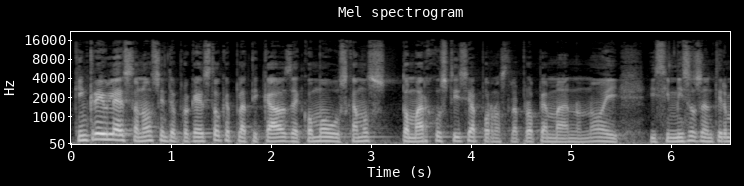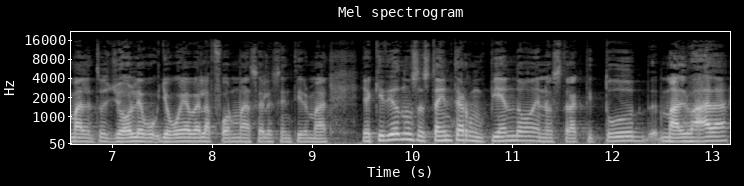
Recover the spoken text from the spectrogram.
Qué increíble esto, ¿no, Cintia? Porque esto que platicabas de cómo buscamos tomar justicia por nuestra propia mano, ¿no? Y, y si me hizo sentir mal, entonces yo, le, yo voy a ver la forma de hacerle sentir mal. Y aquí Dios nos está interrumpiendo en nuestra actitud malvada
